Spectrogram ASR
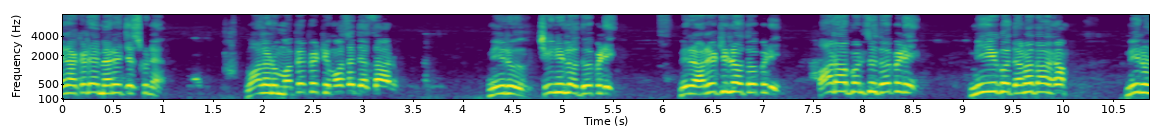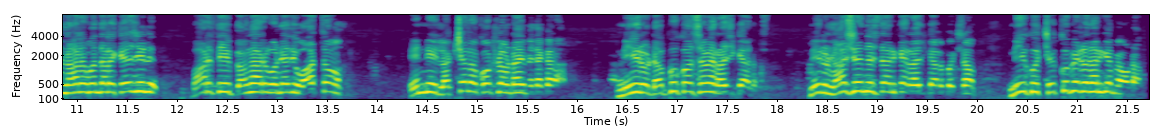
నేను అక్కడే మ్యారేజ్ చేసుకున్నా. వాళ్ళను మభ్యపెట్టి మోసం చేస్తారు. మీరు చీనీలో దోపిడీ మీరు అరటిలో దోపిడీ పాడా పనుసు దోపిడీ మీకు ధనదాహం మీరు నాలుగు వందల కేజీలు భారతీయ బంగారు కొనేది వాస్తవం. ఎన్ని లక్షల కోట్లు ఉన్నాయి మీ దగ్గర? మీరు డబ్బు కోసమే రాజకీయాలు. మీరు నాశనం చేసేదానికే రాజకీయాలకు వచ్చినాం. మీకు చెక్కు పెట్టడానికే మేము ఉన్నాం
